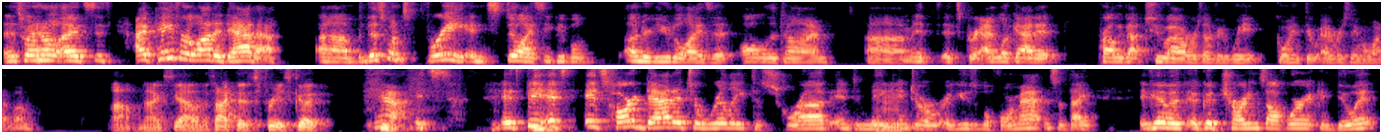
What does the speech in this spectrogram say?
And that's why I don't, it's, it's, I pay for a lot of data, um, but this one's free and still I see people underutilize it all the time. Um, it, it's great. I look at it probably about two hours every week going through every single one of them. Wow. Nice. Yeah. The fact that it's free is good. yeah. It's, it's, it's, it's hard data to really to scrub and to make mm-hmm. into a, a, usable format. And so like, if you have a, a good charting software, it can do it,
